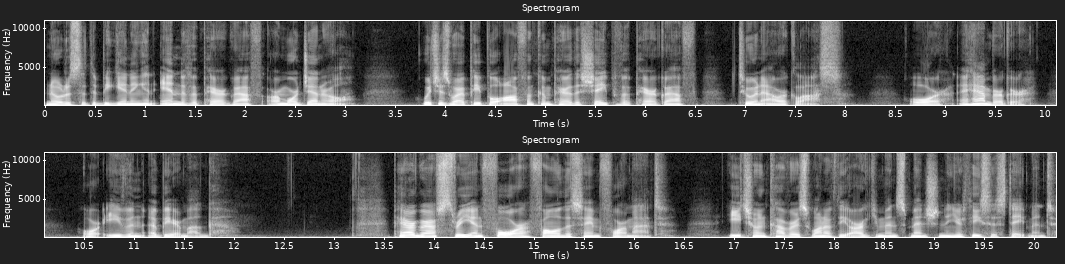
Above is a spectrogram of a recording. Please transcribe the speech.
Notice that the beginning and end of a paragraph are more general, which is why people often compare the shape of a paragraph to an hourglass, or a hamburger, or even a beer mug. Paragraphs 3 and 4 follow the same format. Each one covers one of the arguments mentioned in your thesis statement.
